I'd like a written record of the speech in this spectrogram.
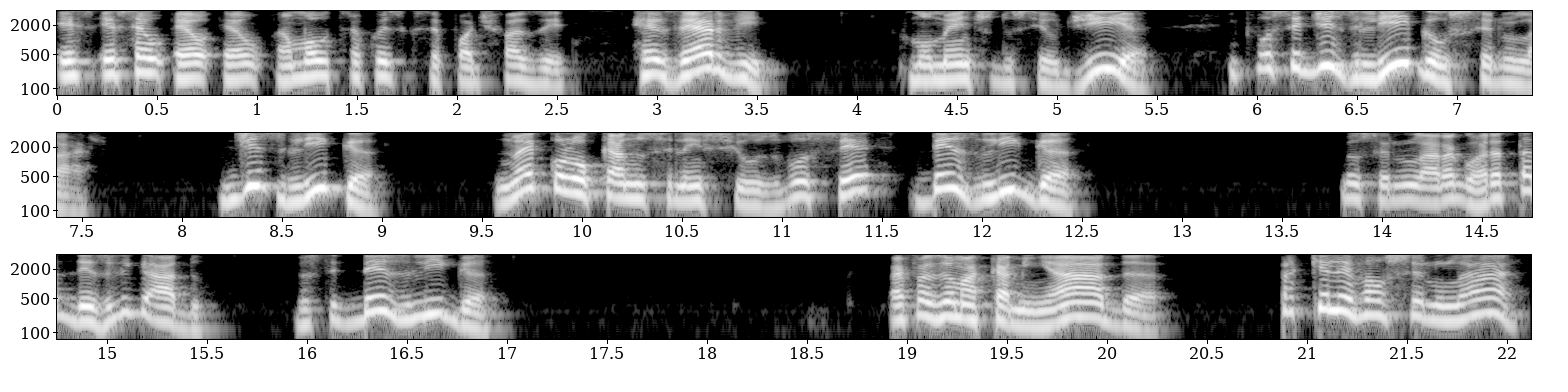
Esse, esse é, é, é, é uma outra coisa que você pode fazer. Reserve momentos do seu dia em que você desliga o celular. Desliga. Não é colocar no silencioso, você desliga. Meu celular agora está desligado. Você desliga. Vai fazer uma caminhada? Para que levar o celular?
